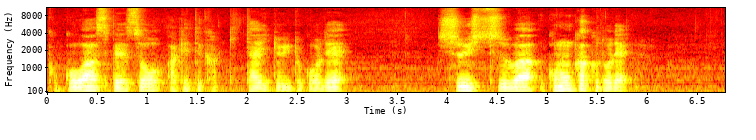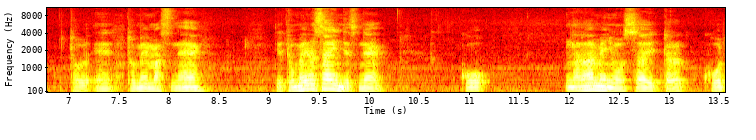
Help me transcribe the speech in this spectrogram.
ここはスペースを空けて書きたいというところで収出はこの角度でと、え止めますね。で止める際にですねこう斜めに押さえたらこっ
